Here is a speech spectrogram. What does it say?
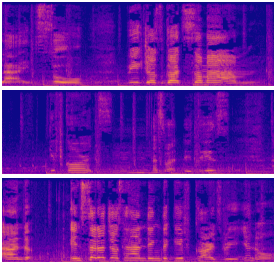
lives. So we just got some um, gift cards. That's what it is. And instead of just handing the gift cards, we, you know,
